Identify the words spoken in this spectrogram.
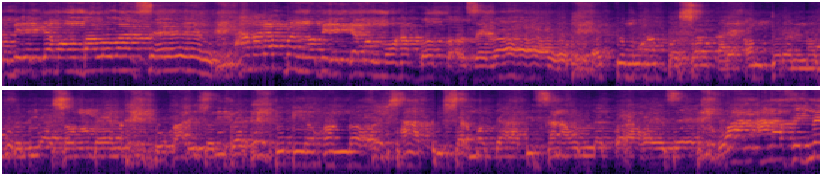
নবীরে কেমন ভালোবাসে আমার আপনার নবীরে কেমন মহাব্বত করছে গো একটু মহাব্বত সহকারে অন্তরের নজর দিয়া শুনবেন বুখারী শরীফের তৃতীয় খণ্ড সাত পৃষ্ঠার মধ্যে হাদিস খানা উল্লেখ করা হয়েছে ওয়ান আনাস ইবনে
